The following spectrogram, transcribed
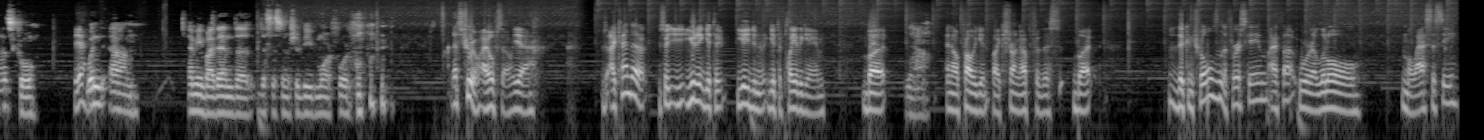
That's cool. Yeah. When, um, I mean, by then the, the system should be more affordable. That's true. I hope so. Yeah. I kind of so you, you didn't get to you didn't get to play the game, but yeah. and I'll probably get like strung up for this, but the controls in the first game I thought were a little molassesy.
